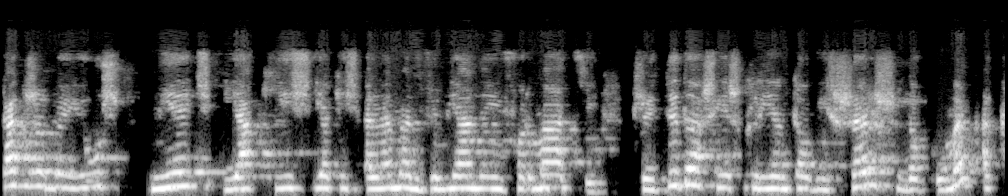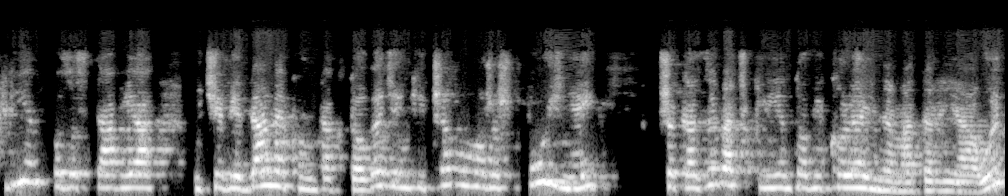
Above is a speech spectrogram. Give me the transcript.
tak żeby już mieć jakiś, jakiś element wymiany informacji. Czyli ty dasz już klientowi szerszy dokument, a klient pozostawia u ciebie dane kontaktowe, dzięki czemu możesz później przekazywać klientowi kolejne materiały,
